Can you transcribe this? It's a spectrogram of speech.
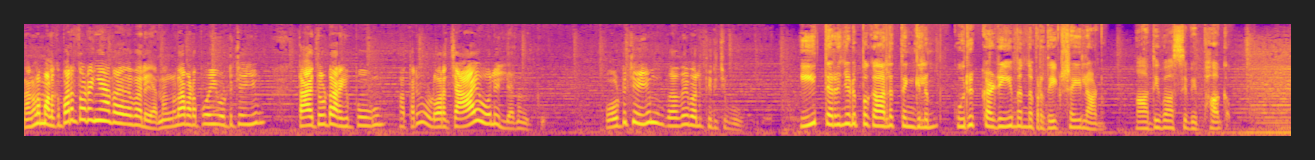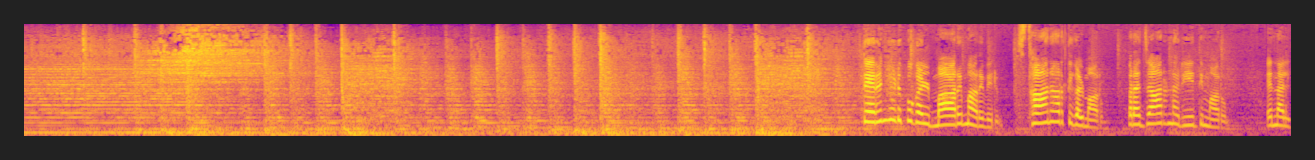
ഞങ്ങൾ മലക്കപ്പുറം തുടങ്ങിയ അതേപോലെയാണ് ഞങ്ങൾ അവിടെ പോയി വോട്ട് ചെയ്യും. താഴത്തോട്ട് ഇറങ്ങിപ്പോകും. അത്രയേ ഉള്ളൂ. ചായ പോലും ഇല്ല നിങ്ങൾക്ക് വോട്ട് ചെയ്യും. അതേപോലെ തിരിച്ചു പോകും. ഈ തെരഞ്ഞെടുപ്പ് കാലത്തെങ്കിലും കുരുക്കഴിയുമെന്ന പ്രതീക്ഷയിലാണ് ആദിവാസി വിഭാഗം. തെരഞ്ഞെടുപ്പുകൾ മാറി മാറി വരും. സ്ഥാനാർത്ഥികൾ മാറും. പ്രചാരണ രീതി മാറും. എന്നാൽ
